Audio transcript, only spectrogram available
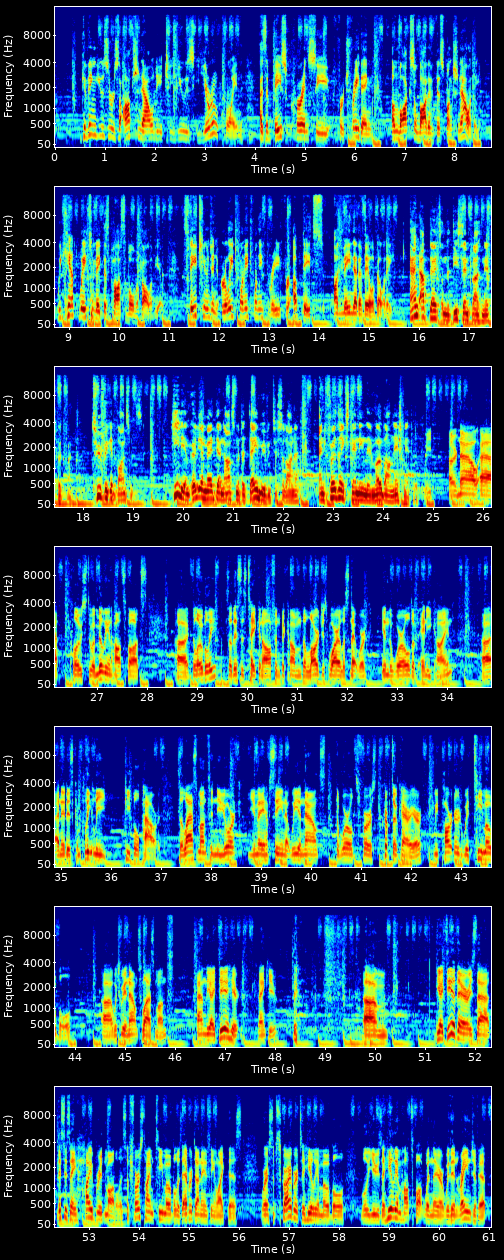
Giving users the optionality to use Eurocoin as a base currency for trading unlocks a lot of this functionality. We can't wait to make this possible with all of you. Stay tuned in early 2023 for updates on mainnet availability. And updates on the decentralized network front. Two big advancements. Helium earlier made the announcement that they're moving to Solana and further extending their mobile mesh network. We are now at close to a million hotspots uh, globally. So this has taken off and become the largest wireless network in the world of any kind. Uh, and it is completely people powered. So last month in New York, you may have seen that we announced the world's first crypto carrier. We partnered with T-Mobile, uh, which we announced last month. And the idea here, thank you. Um, the idea there is that this is a hybrid model. It's the first time T-Mobile has ever done anything like this, where a subscriber to Helium Mobile will use a Helium hotspot when they're within range of it,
